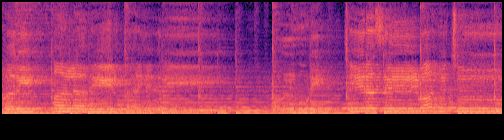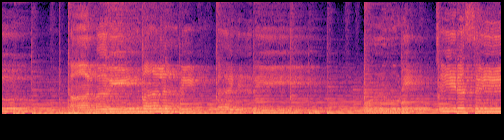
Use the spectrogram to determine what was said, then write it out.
താഴ്വറി മലമേൽ കയറി. ഉൾമുടി ചിരസിൽ വഹിച്ചു. കാൽവറി മലമേൽ കയറി. ഉൾമുടി ചിരസിൽ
